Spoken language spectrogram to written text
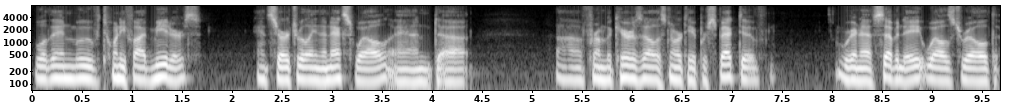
will then move 25 meters and start drilling the next well. And uh, uh, from the Carrizales Norte perspective, we're going to have seven to eight wells drilled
